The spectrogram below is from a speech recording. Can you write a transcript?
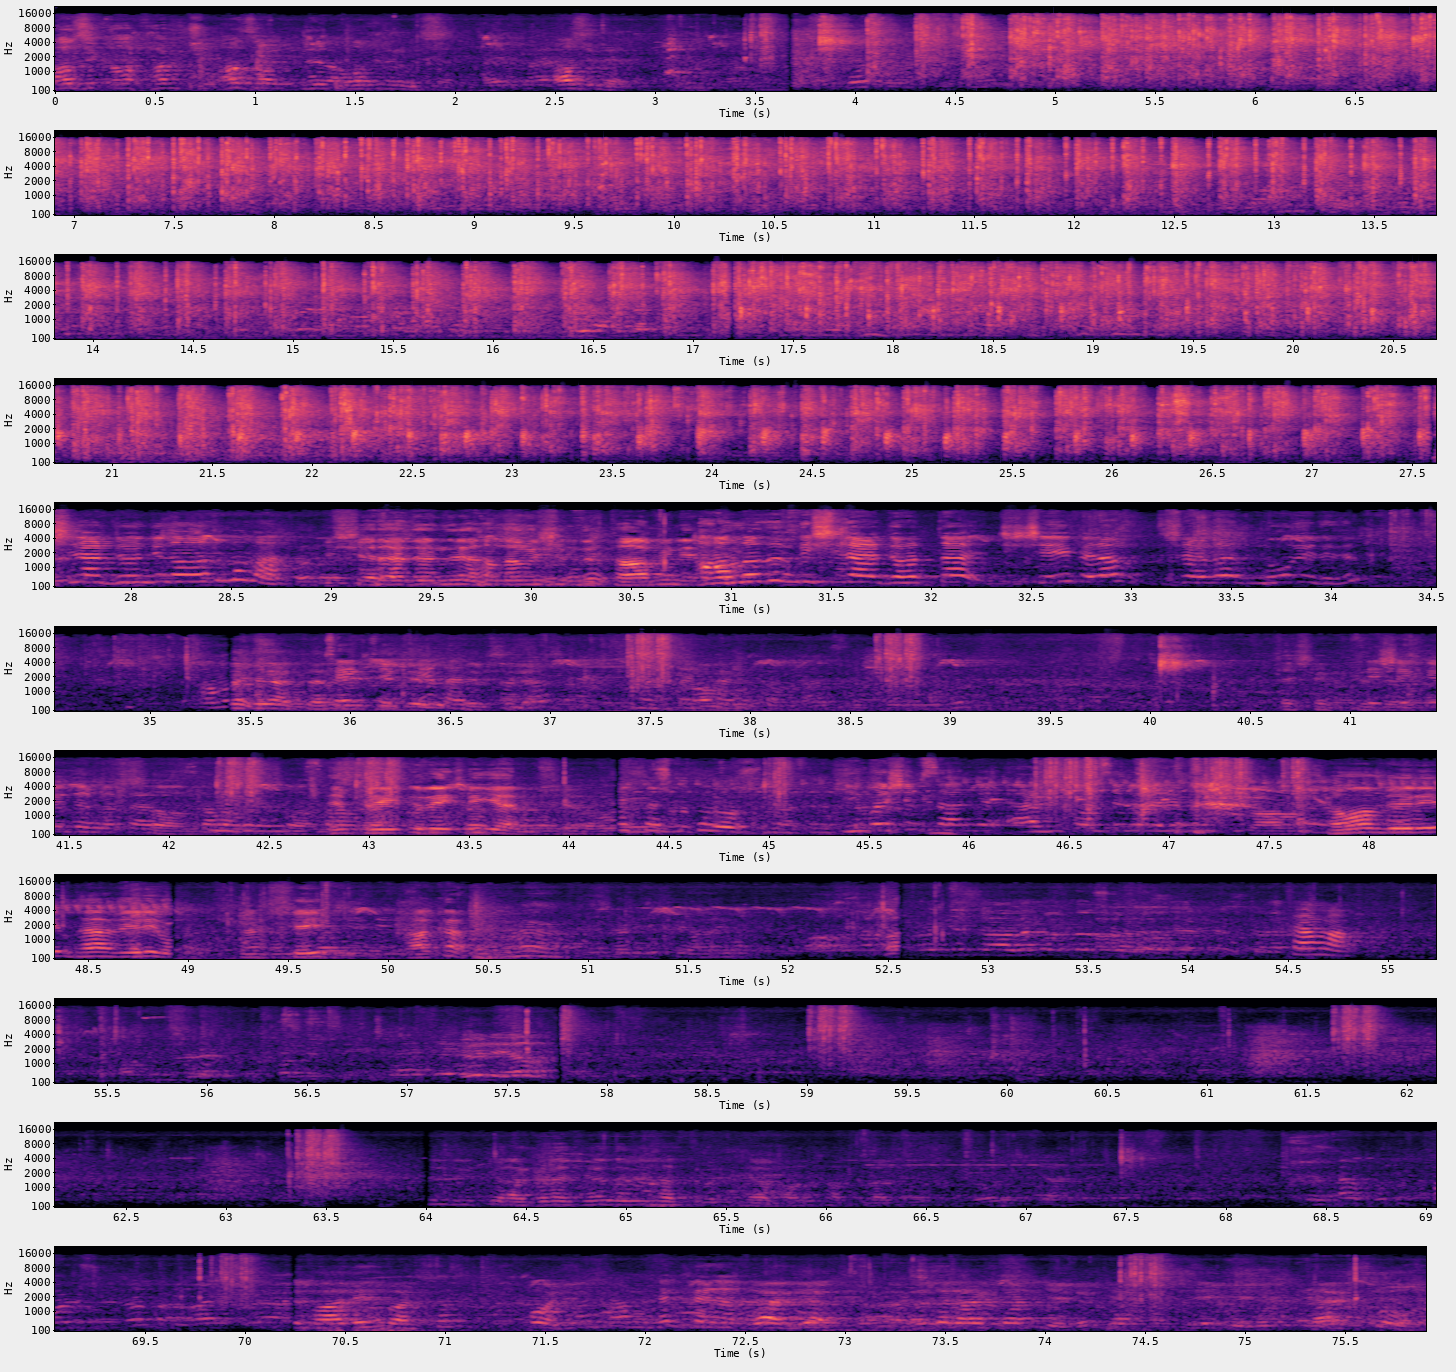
Azıcık al, parça, az ileri alabilir misin? Az ileri. Şeyler döndüğünü anladım ama Bir şeyler döndüğünü anlamışımdır tahmin edin. anladım bir şeyler döndü. Hatta çiçeği falan dışarıda ne oluyor dedim. Ama Birer tane tek tek değil mi? tepsiler. Teşekkür Teşekkür ederim efendim. Sağ olun. Hep renkli renkli gelmiş ya. Binbaşım sen de Erbil Konser'i verebilirsin. Tamam vereyim. Ha vereyim. Ha, şey Hakan. Tamam. Arkadaşlara da biz hatırlatıp şey yapalım. Hatırlatalım. Faaliyet varsa polis Hep beraber. yani ya özel harekat gelir, ya şey gelir, dersi olur.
